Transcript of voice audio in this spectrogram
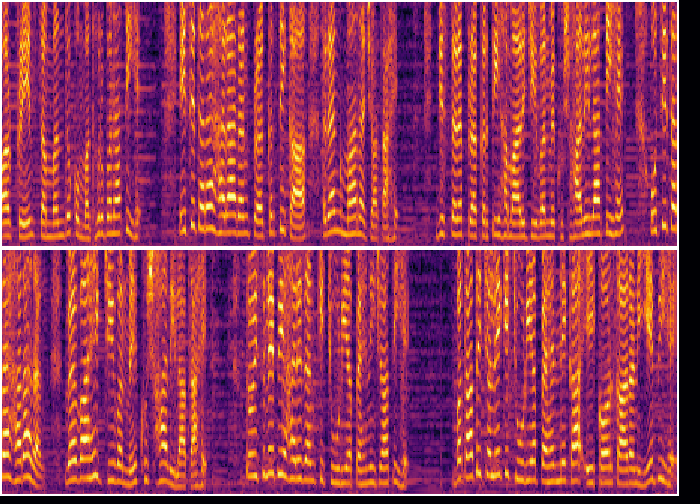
और प्रेम संबंधों को मधुर बनाती है। इसी तरह हरा रंग प्रकृति का रंग माना जाता है। जिस तरह प्रकृति हमारे जीवन में खुशहाली लाती है, उसी तरह हरा रंग वैवाहिक जीवन में खुशहाली लाता है। तो इसलिए भी हरे रंग की चूड़ियाँ पहनी जाती है। बताते चले कि चूड़ियाँ पहनने का एक और कारण ये भी है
